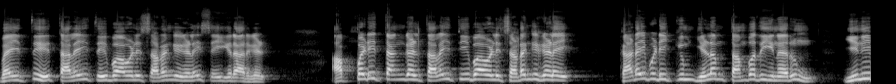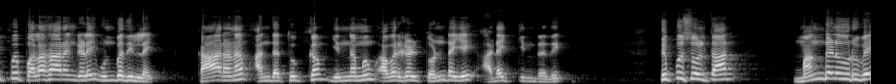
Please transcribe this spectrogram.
வைத்து தலை தீபாவளி சடங்குகளை செய்கிறார்கள். அப்படி தங்கள் தலை தீபாவளி சடங்குகளை கடைபிடிக்கும் இளம் தம்பதியினரும் இனிப்பு பலகாரங்களை உண்பதில்லை. காரணம் அந்த துக்கம் இன்னமும் அவர்கள் தொண்டையை அடைக்கின்றது. திப்பு சுல்தான் மங்களூருவை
